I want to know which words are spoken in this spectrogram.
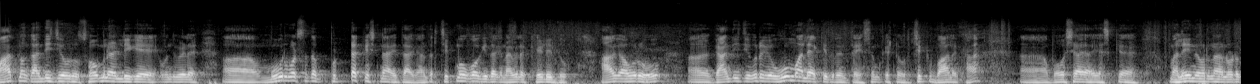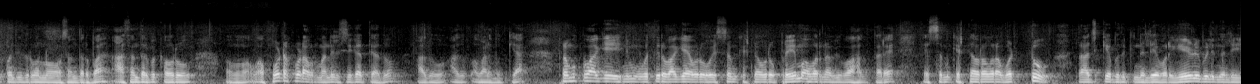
ಮಹಾತ್ಮ ಗಾಂಧೀಜಿಯವರು ಸೋಮನಹಳ್ಳಿಗೆ ಒಂದು ವೇಳೆ ಮೂರು ವರ್ಷದ ಪುಟ್ಟ ಕೃಷ್ಣ ಇದ್ದಾಗ, ಅಂದರೆ ಚಿಕ್ಕ ಮಗು ಹೋಗಿದ್ದಾಗ ನಾವೆಲ್ಲ ಕೇಳಿದ್ದು. ಆಗ ಅವರು ಗಾಂಧೀಜಿಯವರಿಗೆ ಹೂ ಮಾಲೆ ಹಾಕಿದ್ರಂತೆ ಎಸ್ ಎಂ ಕೃಷ್ಣ ಅವರು, ಚಿಕ್ಕ ಬಾಲಕ. ಬಹುಶಃ ಎಸ್ ಕೆ ಮಲೈನವ್ರನ್ನ ನೋಡೋಕೆ ಬಂದಿದ್ರು ಅನ್ನೋ ಸಂದರ್ಭ. ಆ ಸಂದರ್ಭಕ್ಕೆ ಅವರು ಫೋಟೋ ಕೂಡ ಅವ್ರ ಮನೇಲಿ ಸಿಗತ್ತೆ ಅದು. ಅದು ಅದು ಭಾಳ ಮುಖ್ಯ. ಪ್ರಮುಖವಾಗಿ ನಿಮ್ಗೆ ಗೊತ್ತಿರುವ ಹಾಗೆ ಅವರು ಎಸ್ ಎಂ ಕೃಷ್ಣ ಅವರು ಪ್ರೇಮ ಅವರನ್ನ ವಿವಾಹ ಆಗ್ತಾರೆ. ಎಸ್ ಎಂ ಕೃಷ್ಣವರವರ ಒಟ್ಟು ರಾಜಕೀಯ ಬದುಕಿನಲ್ಲಿ, ಅವರ ಏಳು ಬೀಳಿನಲ್ಲಿ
